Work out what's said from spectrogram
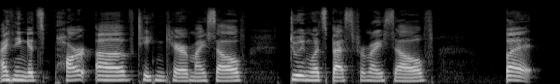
I think it's part of taking care of myself, doing what's best for myself, but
